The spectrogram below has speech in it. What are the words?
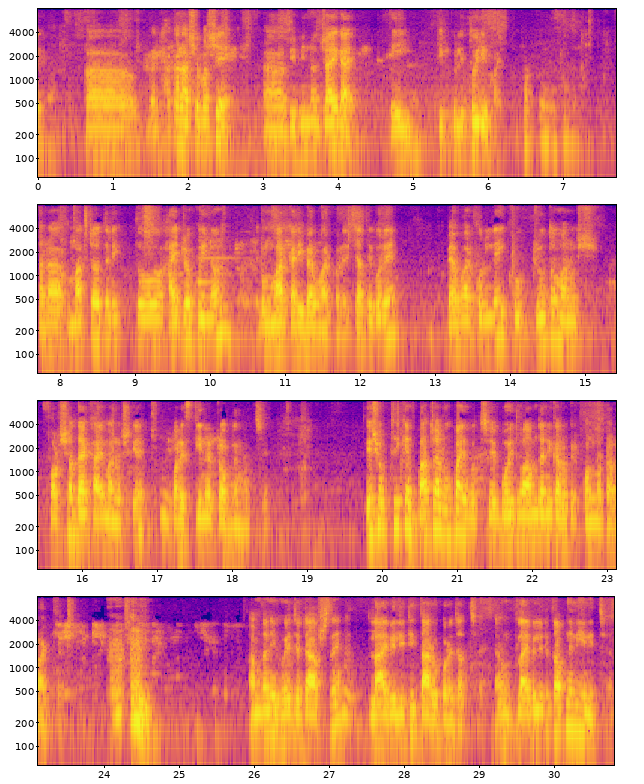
ঢাকার আশেপাশে বিভিন্ন জায়গায় এই টিমগুলি তৈরি হয়। তারা মাত্রা অতিরিক্ত হাইড্রোকুইনন এবং মার্কারি ব্যবহার করে, যাতে করে ব্যবহার করলেই খুব দ্রুত মানুষ, ফর্সা দেখায় মানুষকে, পরে স্কিনের প্রবলেম হচ্ছে। এসব থেকে বাঁচার উপায় হচ্ছে বৈধ আমদানিকারকের পণ্যটা রাখবে। আমদানি হয়ে যেটা আসছে লাইবিলিটি তার উপরে যাচ্ছে। এখন লাইবিলিটি তো আপনি নিয়ে নিচ্ছেন।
